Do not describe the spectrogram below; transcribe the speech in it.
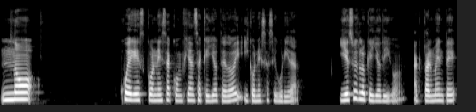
no juegues con esa confianza que yo te doy y con esa seguridad. Y eso es lo que yo digo. Actualmente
